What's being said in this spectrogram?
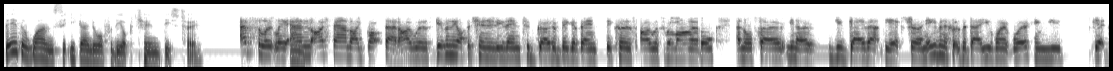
They're the ones that you're going to offer the opportunities to. Absolutely. Mm. And I found I got that. I was given the opportunity then to go to big events because I was reliable and also, you know, you gave out the extra. And even if it was a day you weren't working, you get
